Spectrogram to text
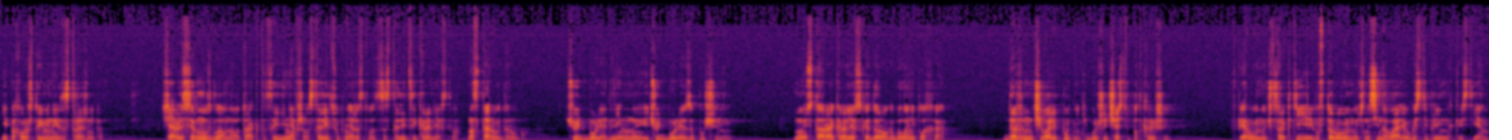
и похоже, что именно из-за стражников, Щавель свернул с главного тракта, соединявшего столицу княжества со столицей королевства, на старую дорогу, чуть более длинную и чуть более запущенную. Ну и старая королевская дорога была неплоха. Даже ночевали путники большей частью под крышей. В первую ночь в трактире, во вторую ночь на сеновале у гостеприимных крестьян.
